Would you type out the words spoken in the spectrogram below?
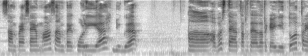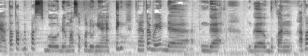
sampai SMA sampai kuliah juga eh, apa teater teater kayak gitu ternyata tapi pas gue udah masuk ke dunia acting ternyata beda. Nggak nggak bukan apa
